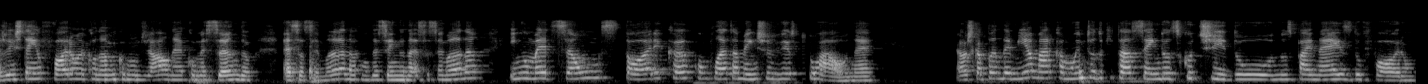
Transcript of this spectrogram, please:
A gente tem o Fórum Econômico Mundial, né, começando essa semana, acontecendo nessa semana, em uma edição histórica completamente virtual, né? Eu acho que a pandemia marca muito do que está sendo discutido nos painéis do fórum.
